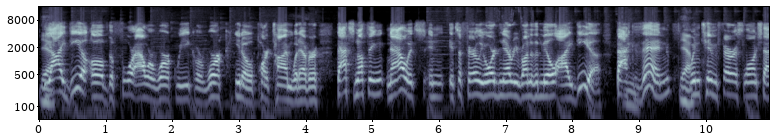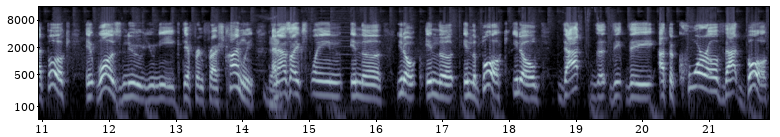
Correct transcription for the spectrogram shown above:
Yeah. The idea of the 4-hour work week or work, you know, part-time whatever, that's nothing now it's in it's a fairly ordinary run-of-the-mill idea. Back mm. then, yeah. when Tim Ferriss launched that book, it was new, unique, different, fresh, timely. Yeah. And as I explain in the, you know, in the in the book, you know, that the, the the at the core of that book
